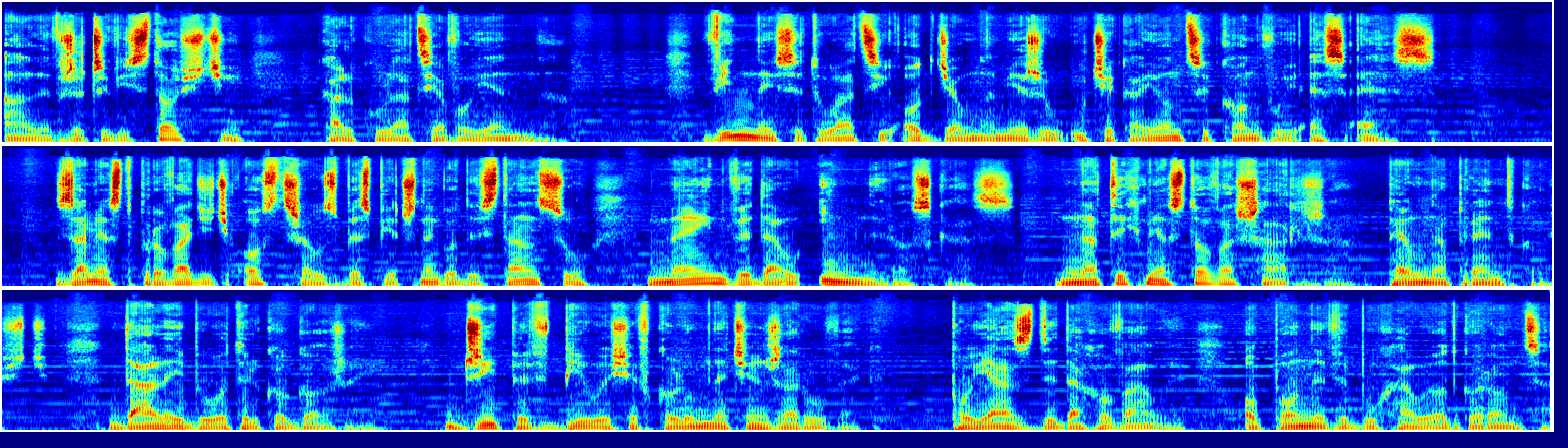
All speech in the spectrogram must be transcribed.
Ale w rzeczywistości kalkulacja wojenna. W innej sytuacji oddział namierzył uciekający konwój SS. Zamiast prowadzić ostrzał z bezpiecznego dystansu, Maine wydał inny rozkaz. Natychmiastowa szarża, pełna prędkość. Dalej było tylko gorzej. Jeepy wbiły się w kolumnę ciężarówek. Pojazdy dachowały, opony wybuchały od gorąca.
